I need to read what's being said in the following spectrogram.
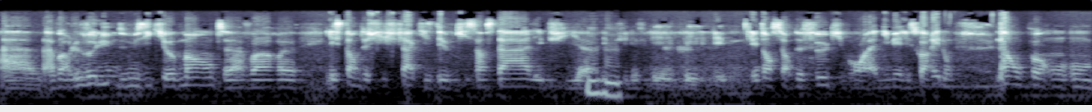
à, avoir le volume de musique qui augmente, avoir les stands de chicha qui qui s'installent et puis, et mhm. puis les, les, danseurs de feu qui vont animer les soirées. Donc là, on, on,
